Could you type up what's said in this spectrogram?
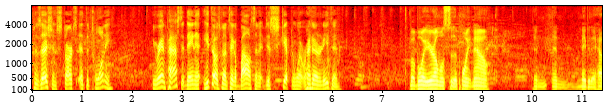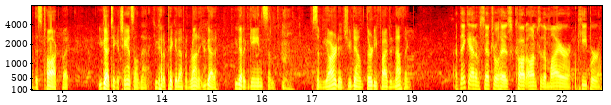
possession starts at the 20. He ran past it, Dana. He thought it was going to take a bounce, and it just skipped and went right underneath him. But boy, you're almost to the point now, and and maybe they had this talk, but you got to take a chance on that. You got to pick it up and run it. You got to you got to gain some some yardage. You're down 35 to nothing. I think Adam Central has caught on to the Meyer keeper,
